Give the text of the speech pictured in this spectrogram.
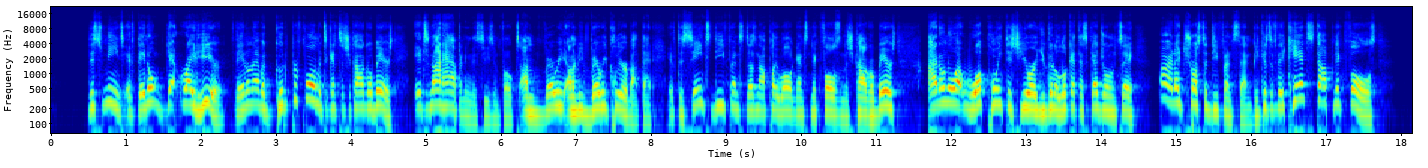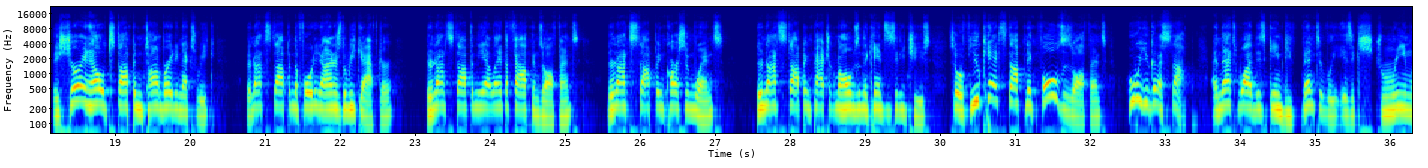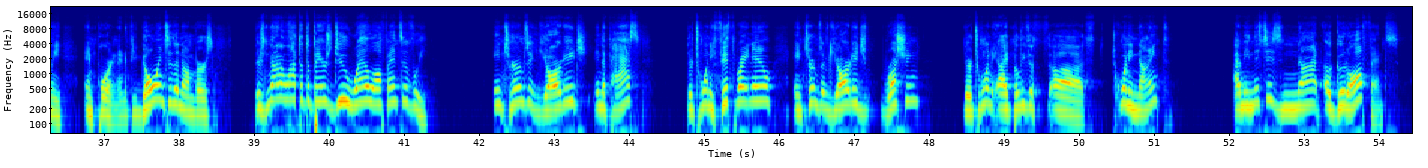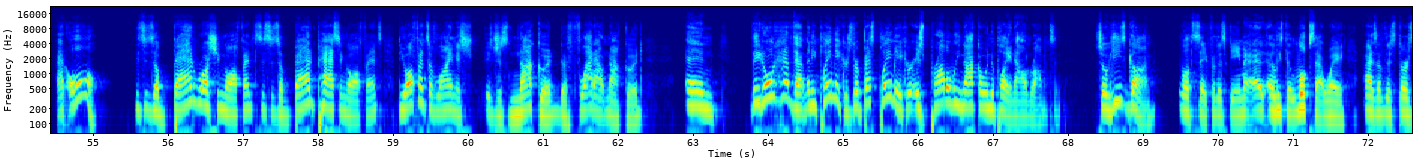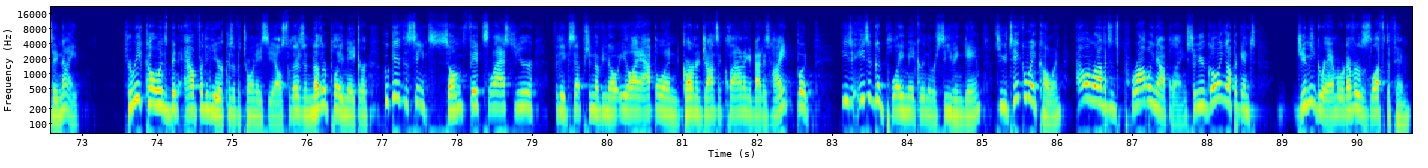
This means if they don't get right here, if they don't have a good performance against the Chicago Bears, it's not happening this season, folks. I'm very I'm to be very clear about that. If the Saints defense does not play well against Nick Foles and the Chicago Bears, I don't know at what point this year are you to look at the schedule and say, "All right, I trust the defense then." Because if they can't stop Nick Foles, they sure ain't hell stopping Tom Brady next week. They're not stopping the 49ers the week after. They're not stopping the Atlanta Falcons offense. They're not stopping Carson Wentz. They're not stopping Patrick Mahomes and the Kansas City Chiefs. So if you can't stop Nick Foles' offense, who are you going to stop? And that's why this game defensively is extremely important. And if you go into the numbers, there's not a lot that the Bears do well offensively. In terms of yardage in the past, they're 25th right now. In terms of yardage rushing, they're 20, I believe the uh, 29th. I mean, this is not a good offense at all. This is a bad rushing offense. This is a bad passing offense. The offensive line is is just not good. They're flat out not good. And they don't have that many playmakers. Their best playmaker is probably not going to play in Allen Robinson. So he's gone, let's say, for this game. At, at least it looks that way as of this Thursday night. Tarik Cohen's been out for the year because of a torn ACL. So there's another playmaker who gave the Saints some fits last year, for the exception of, you know, Eli Apple and Gardner Johnson clowning about his height. But He's, he's a good playmaker in the receiving game. So you take away Cohen. Allen Robinson's probably not playing. So you're going up against Jimmy Graham or whatever is left of him.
